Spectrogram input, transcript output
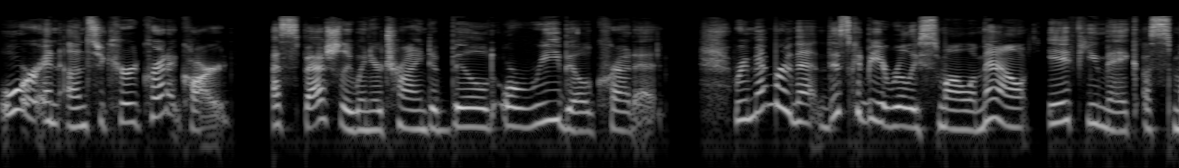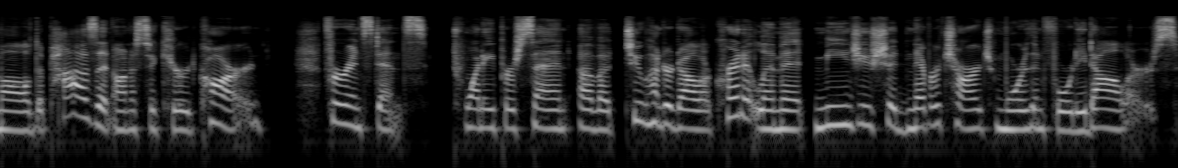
or an unsecured credit card, especially when you're trying to build or rebuild credit. Remember that this could be a really small amount if you make a small deposit on a secured card. For instance, 20% of a $200 credit limit means you should never charge more than $40.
